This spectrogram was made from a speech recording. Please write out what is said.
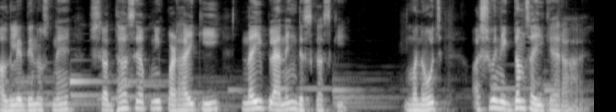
अगले दिन उसने श्रद्धा से अपनी पढ़ाई की नई प्लानिंग डिस्कस की। मनोज अश्विन एकदम सही कह रहा है।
